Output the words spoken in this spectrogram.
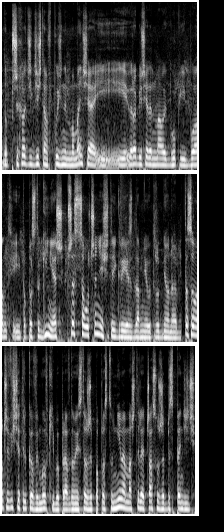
no przychodzi gdzieś tam w późnym momencie i, i robisz jeden mały głupi błąd i po prostu giniesz, przez co uczenie się tej gry jest dla mnie utrudnione. To są oczywiście tylko wymówki, bo prawdą jest to, że po prostu nie mam aż tyle czasu, żeby spędzić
